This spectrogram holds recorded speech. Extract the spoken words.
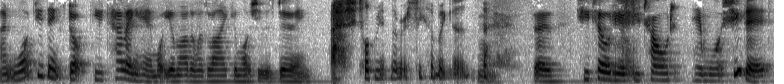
And what do you think stopped you telling him what your mother was like and what she was doing? Ah, She told me I'd never see him again. So she told you if you told him what she did,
